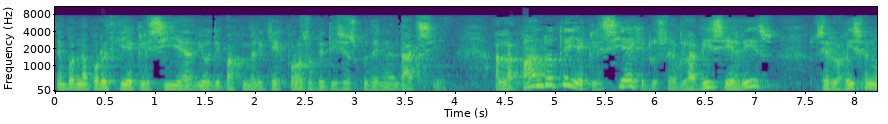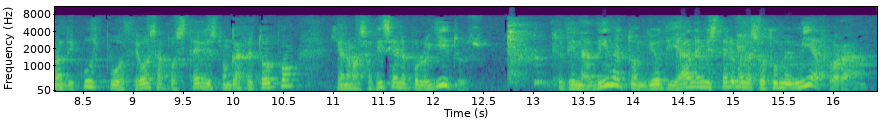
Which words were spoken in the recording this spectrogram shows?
δεν μπορεί να απορριφθεί η εκκλησία διότι υπάρχουν μερικοί εκπρόσωποι της που δεν είναι εντάξει αλλά πάντοτε η εκκλησία έχει τους ευλαβείς ιερείς τους ευλαβείς πνευματικούς που ο Θεός αποστέλει στον κάθε τόπο για να μας αφήσει ανεπολογή τους. ότι είναι αδύνατον διότι αν εμείς θέλουμε να σωθούμε μία φορά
